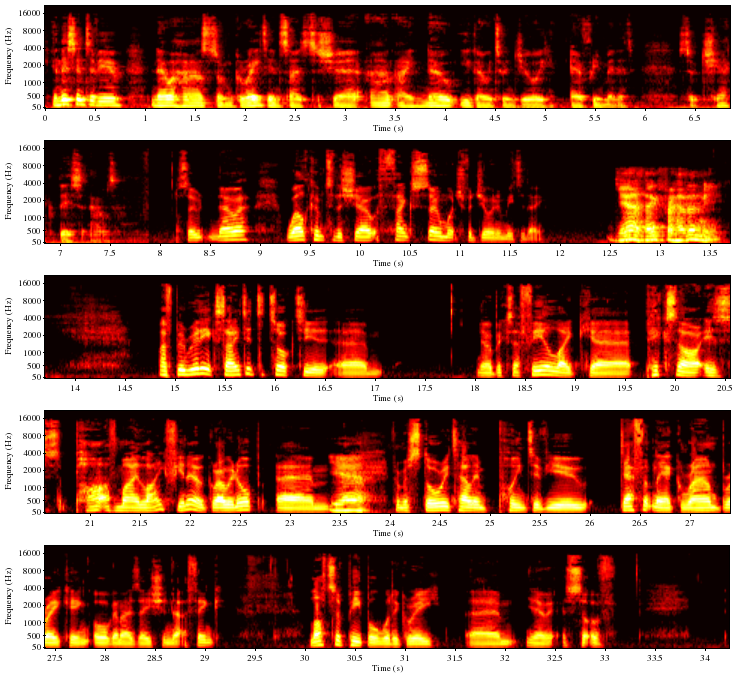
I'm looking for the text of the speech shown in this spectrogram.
In this interview, Noah has some great insights to share, and I know you're going to enjoy every minute. So check this out. So, Noah, welcome to the show. Thanks so much for joining me today. Yeah, thanks for having me. I've been really excited to talk to you, um, Noah, because I feel like uh, Pixar is part of my life, you know, growing up. Um, yeah. From a storytelling point of view, definitely a groundbreaking organization that I think lots of people would agree, um, you know, sort of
